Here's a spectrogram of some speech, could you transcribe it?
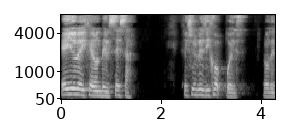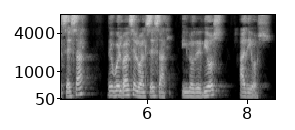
Ellos le dijeron, del César. Jesús les dijo, pues, lo del César, devuélvanselo al César y lo de Dios a Dios.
